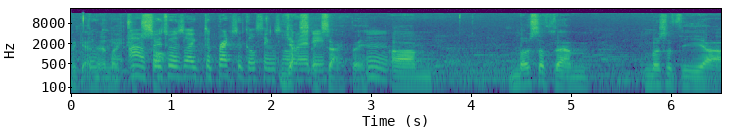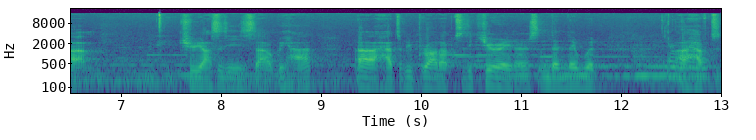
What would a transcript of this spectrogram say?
again Okay. electric Ah, so it was like the practical things Yes, already. exactly. Um, most of them, most of the um, curiosities that we had uh, had to be brought up to the curators, and then they would uh, have to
